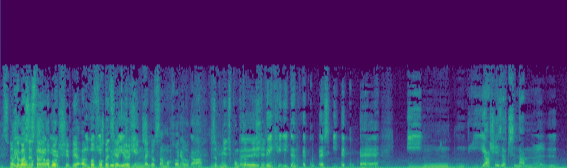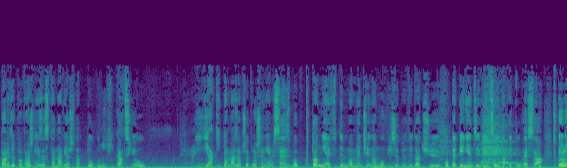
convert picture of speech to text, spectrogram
No stoją chyba, obok że stoją siebie obok siebie, albo widzisz, wobec jakiegoś większy, innego samochodu, prawda? żeby mieć punkt E, W odniesienia. tej chwili ten EQS i EQE i mm, ja się zaczynam y, bardzo poważnie zastanawiać nad tą unifikacją. Jaki to ma za przeproszeniem sens, bo kto mnie w tym momencie namówi, żeby wydać y, kupę pieniędzy więcej na EQS-a, skoro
